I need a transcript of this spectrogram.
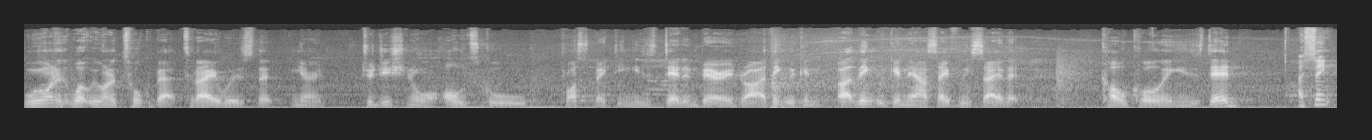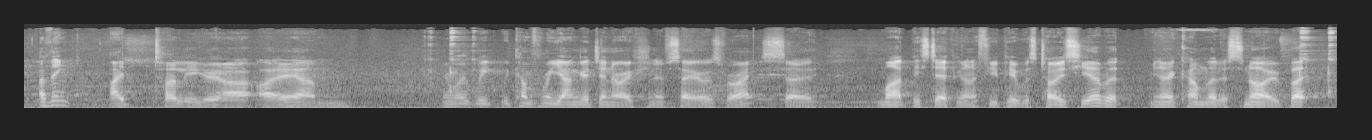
we wanted what we want to talk about today was that you know traditional old school prospecting is dead and buried, right? I think we can I think we can now safely say that cold calling is dead. I think I think I totally agree. I, I um, you know, we, we come from a younger generation of sales, right? So might be stepping on a few people's toes here, but you know, come let us know. But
